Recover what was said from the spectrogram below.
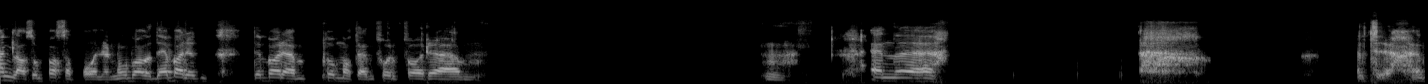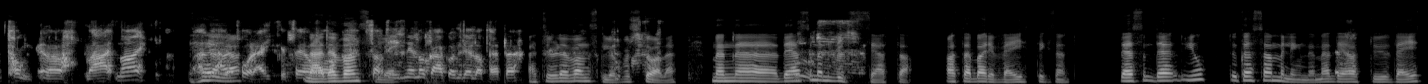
engler som passa på, eller noe. Det, det, er bare, det er bare på en måte en form for um, En uh, en, tang... Nei, nei. Det her får jeg ikke til nei, å sette inn i noe jeg kan relatere til. Jeg tror det er vanskelig å forstå det. Men uh, det er som en visshet, da. At jeg bare veit, ikke sant. Det som det, jo, du kan sammenligne med det at du veit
